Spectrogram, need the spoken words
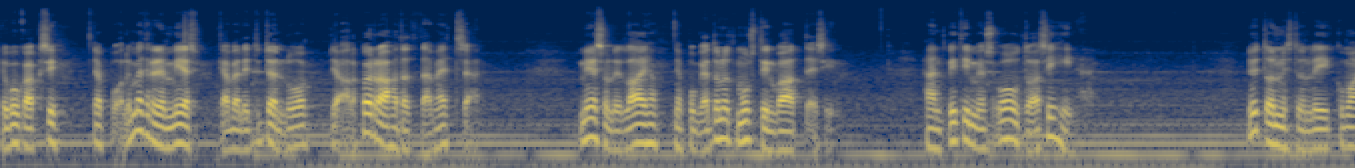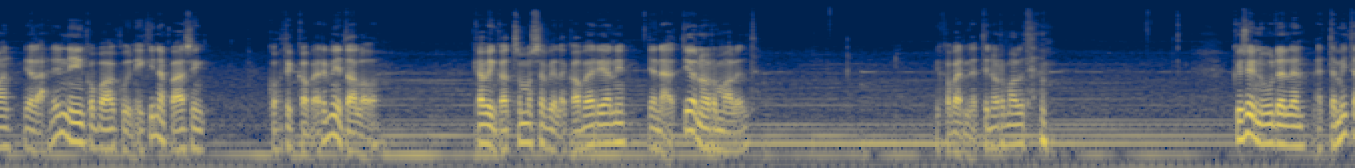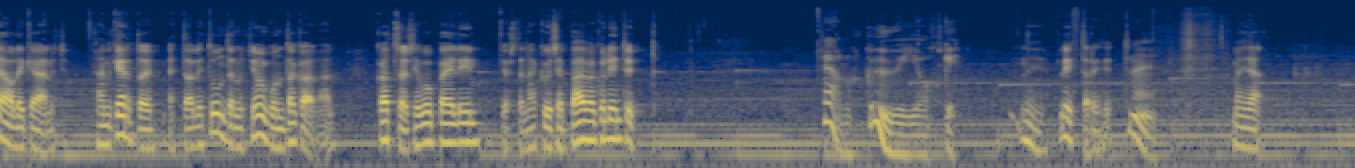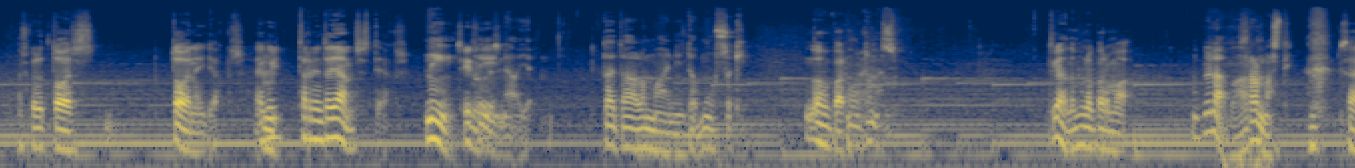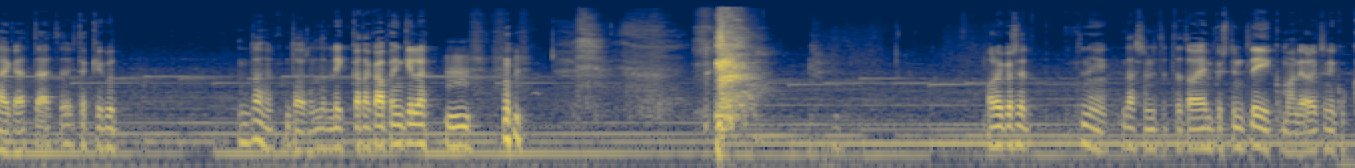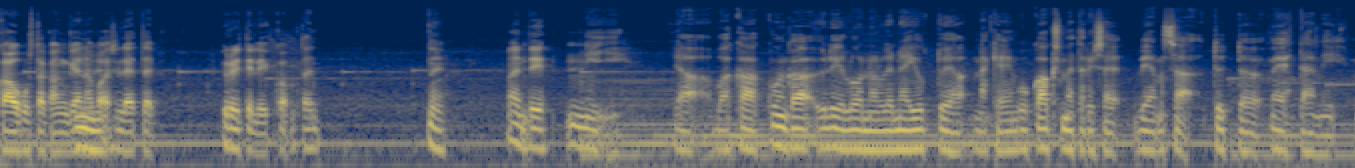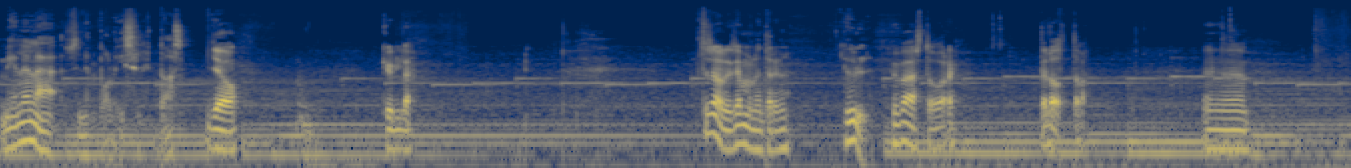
Joku kaksi ja puolimetrinen mies käveli tytön luo ja alkoi raahata tätä metsään. Mies oli laiha ja pukeutunut mustiin vaatteisiin. Hän piti myös outoa sihinää. Nyt onnistuin liikkumaan ja lähdin niin kovaa kuin ikinä pääsin kohti kaverini taloa. Kävin katsomassa vielä kaveriani ja näytti jo normaalilta. Ja kaveri näytti normaalilta. Kysyin uudelleen, että mitä oli käynyt. Hän kertoi, että oli tuntenut jonkun takanaan. Katsoi sivupeiliin, josta näkyi se päiväkodin tyttö. Se on ollut kyy johonkin. Niin, liftari tyttö. Niin. Meidän, olisiko ollut toisessa, toinen jakso. Ei kun tarinoita Jämsästä jakso. Niin, Siinä siinä on. Ja taitaa olla maininta muussakin. No on varmaan. Muutamassa. Kyllä tämmönen varmaan No kyllä varmasti. säikäyttää, että yhtäkkiä kun to- toisella likka takapenkillä. Mm. Oliko se, niin, tässä nyt, että toi en pystynyt liikkumaan, niin oliko se niinku kauhusta kankeena mm. vai silleen, että yritti liikkua, mutta en, niin, mä en tiedä. Niin. Ja vaikka kuinka yliluonnollinen juttu ja näkee jonkun kaksimetrisen viemässä tyttöä mehtään, niin mielellään sinne poliisille taas. Joo, kyllä. Se oli semmonen tarina. Kyllä. Hyvä story. Pelottava. Öö,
